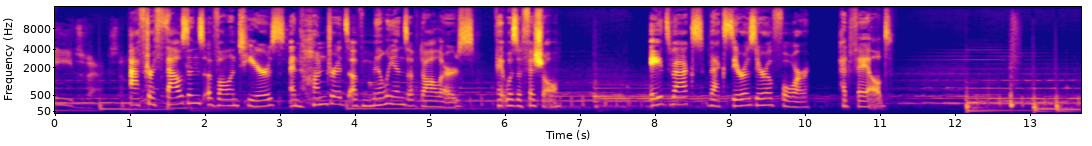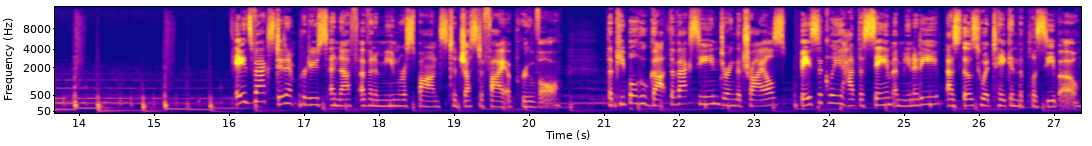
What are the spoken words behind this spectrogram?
AIDS Vax. After thousands of volunteers and hundreds of millions of dollars, it was official. AIDS Vax Vax 004 had failed. AIDSvax didn't produce enough of an immune response to justify approval. The people who got the vaccine during the trials basically had the same immunity as those who had taken the placebo.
